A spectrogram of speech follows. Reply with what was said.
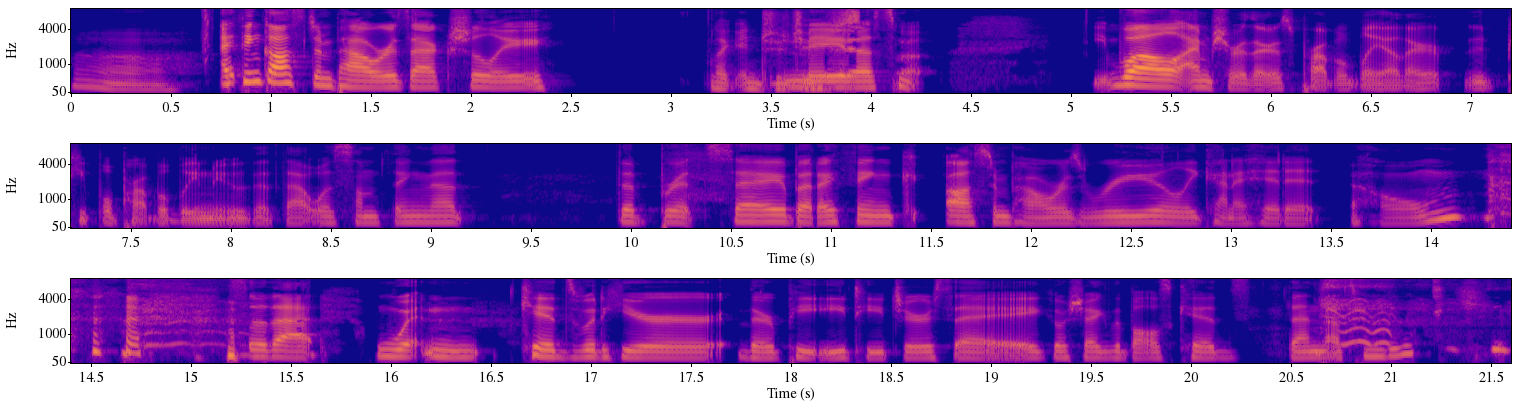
I think Austin Powers actually like introduced. made us well i'm sure there's probably other uh, people probably knew that that was something that the brits say but i think austin powers really kind of hit it home so that when kids would hear their pe teacher say go shag the balls kids then that's when be like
